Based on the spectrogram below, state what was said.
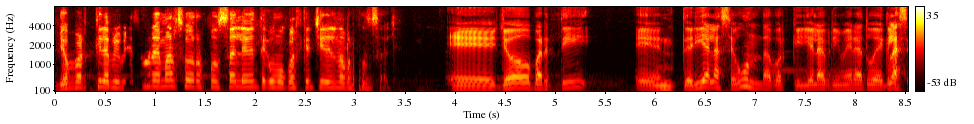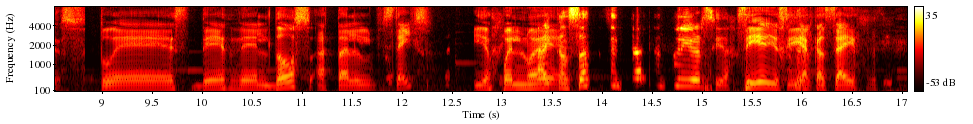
Yo partí la primera semana de marzo responsablemente como cualquier chileno responsable. eh, yo partí en teoría la segunda porque yo la primera tuve clases. Tuve desde el 2 hasta el 6 y después el 9. ¿Alcanzaste a sentarte en tu universidad? Sí, sí, alcancé a ir.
